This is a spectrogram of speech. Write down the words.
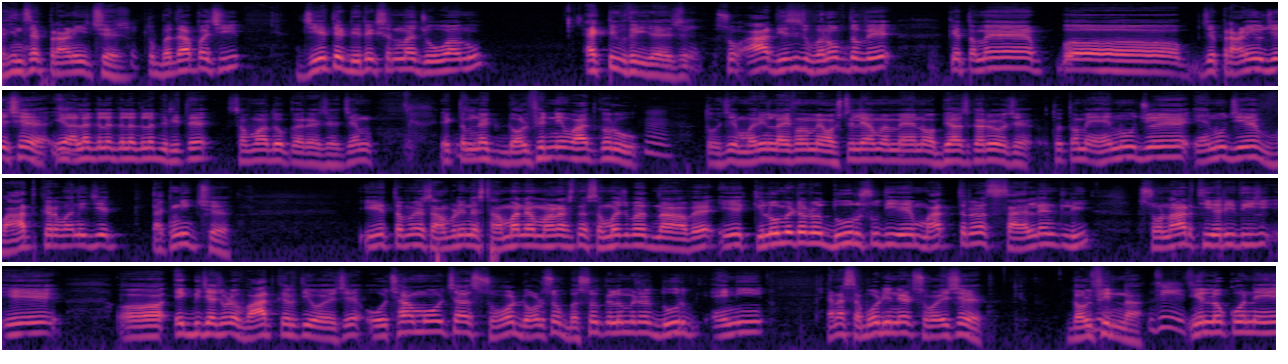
હિંસક પ્રાણી છે. તો બધા પછી જે તે ડિરેક્શનમાં જોવાનું એક્ટિવ થઈ જાય છે. સો આ this is one of the way કે તમે જે પ્રાણીઓ જે છે એ અલગ અલગ અલગ અલગ રીતે સંવાદો કરે છે. જેમ એક તમને એક ડોલ્ફિનની વાત કરું તો જે મરીન લાઈફમાં મેં ઓસ્ટ્રેલિયામાં મેં એનો અભ્યાસ કર્યો છે તો તમે એનું જે એનું જે વાત કરવાની જે ટેકનિક છે એ તમે સાંભળીને સામાન્ય માણસને સમજમાં જ ના આવે. એ કિલોમીટરો દૂર સુધી એ માત્ર સાયલેન્ટલી સોનાર થિયરીથી એ એકબીજા જોડે વાત કરતી હોય છે. ઓછામાં ઓછા સો દોઢસો બસો કિલોમીટર દૂર એની એના સબોર્ડિનેટ્સ હોય છે. ડોલ્ફિનના. એ લોકોને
